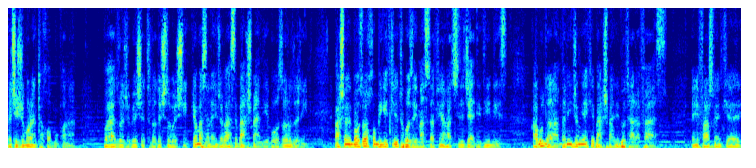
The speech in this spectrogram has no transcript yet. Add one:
و چجوری ما رو انتخاب می‌کنن. باید راجبش اطلاع داشته باشیم. یا مثلا اینجا بحث بخشبندی بازار رو داریم. بخشبندی بازار خب میگید که تو بازه مصرفی هم هر چیز جدیدی نیست. قبول دارم ولی اینجا میگه که بخشبندی دو طرفه است. یعنی فرض کنید که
